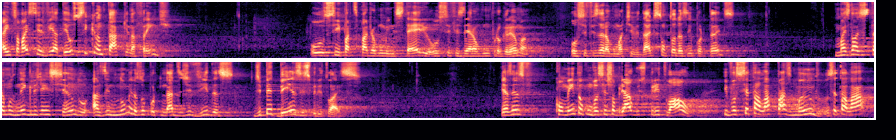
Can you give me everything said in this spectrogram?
a gente só vai servir a Deus se cantar aqui na frente, ou se participar de algum ministério, ou se fizer algum programa, ou se fizer alguma atividade, são todas importantes. Mas nós estamos negligenciando as inúmeras oportunidades de vidas de bebês espirituais. E às vezes comentam com você sobre algo espiritual e você está lá pasmando, você está lá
